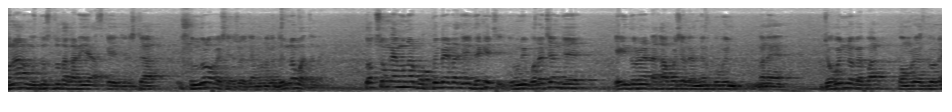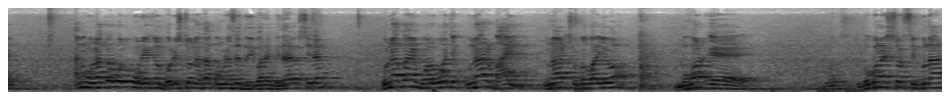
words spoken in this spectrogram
ওনার মধ্যস্থতা কাটিয়ে আজকে জিনিসটা সুন্দরভাবে শেষ হয়েছে, আমি ওনাকে ধন্যবাদ জানাই। তৎসঙ্গে আমি ওনার বক্তব্যে একটা জিনিস দেখেছি উনি বলেছেন যে এই ধরনের টাকা পয়সা লেনদেন খুবই মানে জঘন্য ব্যাপার কংগ্রেস দলে। আমি ওনাকেও বলব, উনি একজন বরিষ্ঠ নেতা, কংগ্রেসের দুইবারের বিধায়ক ছিলেন। ওনাকে আমি বলব যে উনার ভাই, উনার ছোট ভাইও মোহন ভুবনেশ্বর সিকুনার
